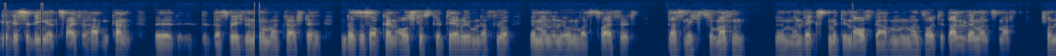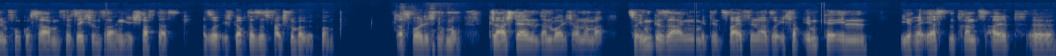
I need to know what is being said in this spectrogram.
gewisse Dinge Zweifel haben kann, äh, das will ich nur noch mal klarstellen. Und das ist auch kein Ausschlusskriterium dafür, wenn man an irgendwas zweifelt, das nicht zu machen. Ne, man wächst mit den Aufgaben und man sollte dann, wenn man es macht, schon im Fokus haben für sich und sagen, ich schaffe das. Also ich glaube, das ist falsch rübergekommen. Das wollte ich nochmal klarstellen. Und dann wollte ich auch nochmal zu Imke sagen, mit den Zweifeln. Also ich habe Imke in ihrer ersten Transalp, äh,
